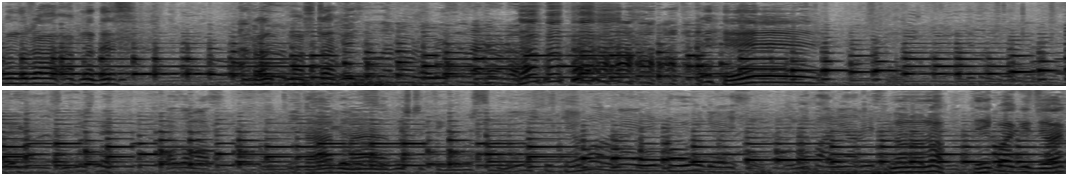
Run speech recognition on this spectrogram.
বন্ধুরা, আপনাদের রং মাছটা। হে না, দেখি কয় কেজি হয়।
